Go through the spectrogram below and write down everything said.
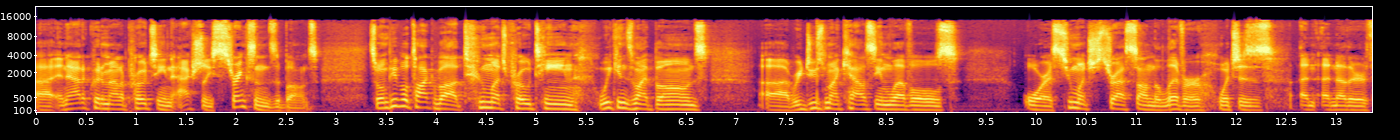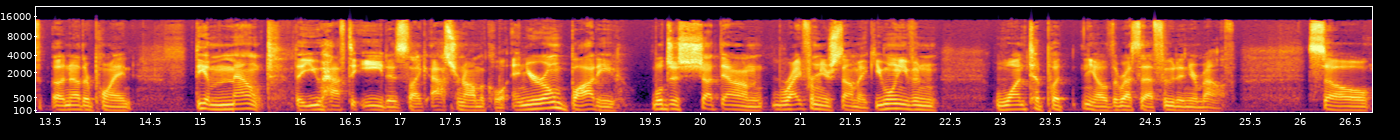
Uh, an adequate amount of protein actually strengthens the bones. So, when people talk about too much protein weakens my bones, uh, reduce my calcium levels, or it's too much stress on the liver, which is an, another another point. The amount that you have to eat is like astronomical, and your own body will just shut down right from your stomach. You won't even want to put you know the rest of that food in your mouth. So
